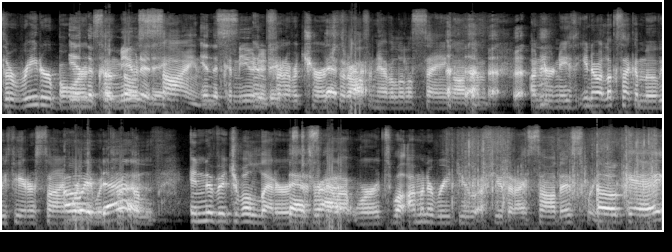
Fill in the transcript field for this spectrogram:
the reader boards, In the of those community. signs In the community. in front of a church That's that right. often have a little saying on them underneath. You know, it looks like a movie theater sign Oh, where they would put the individual letters That's to spell right. out words. Well, I'm going to read you a few that I saw this week Okay.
